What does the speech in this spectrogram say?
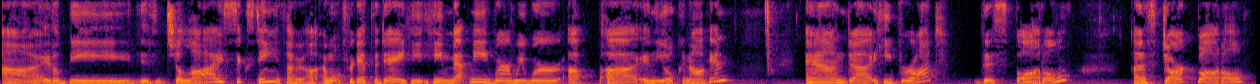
Uh, it'll be July 16th. I, I, won't forget the day. He, he met me where we were up uh, in the Okanagan. And uh, he brought this bottle, a dark bottle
